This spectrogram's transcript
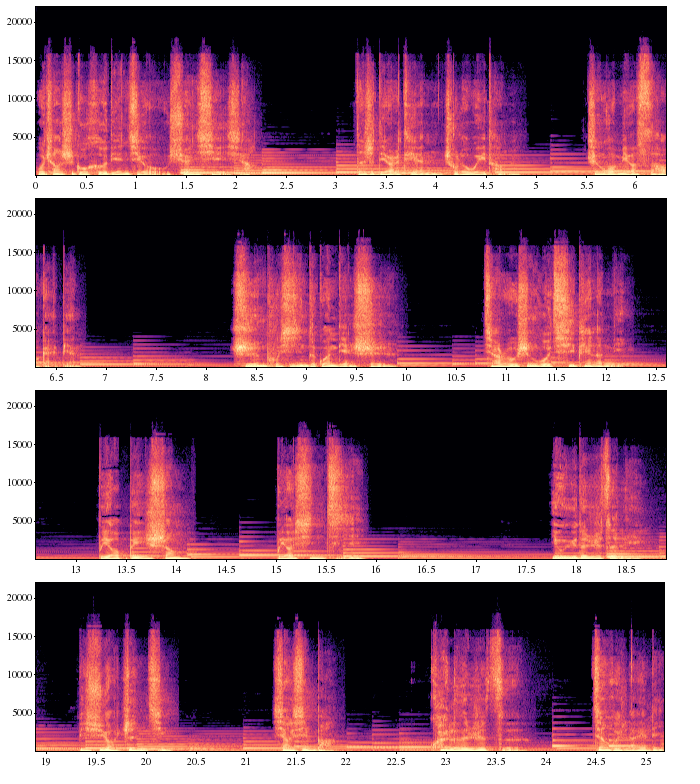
我尝试过喝点酒宣泄一下，但是第二天除了胃疼，生活没有丝毫改变。诗人普希金的观点是：假如生活欺骗了你，不要悲伤，不要心急。忧郁的日子里，必须要镇静。相信吧，快乐的日子将会来临。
